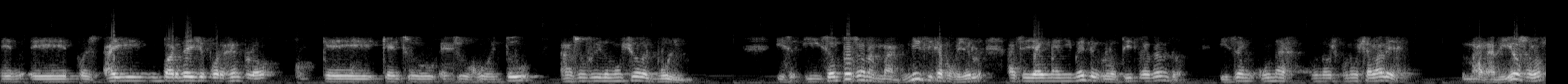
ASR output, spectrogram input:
eh, eh, pues hay un par de ellos, por ejemplo, que, en, su, en su juventud han sufrido mucho el bullying. Y, son personas magníficas, porque yo hace ya un año y medio que lo estoy tratando, y son unas, unos, unos chavales maravillosos,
